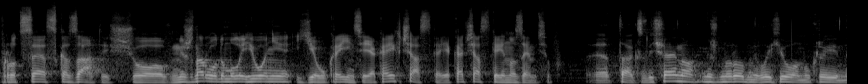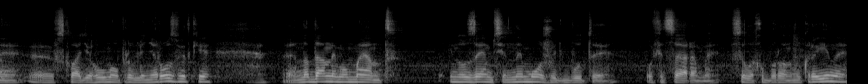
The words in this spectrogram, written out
про це сказати, що в міжнародному легіоні є українці. Яка їх частка? Яка частка іноземців? Е, Так, звичайно, Міжнародний легіон України е, в складі головного управління розвідки. На даний момент іноземці не можуть бути офіцерами в силах оборони України,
